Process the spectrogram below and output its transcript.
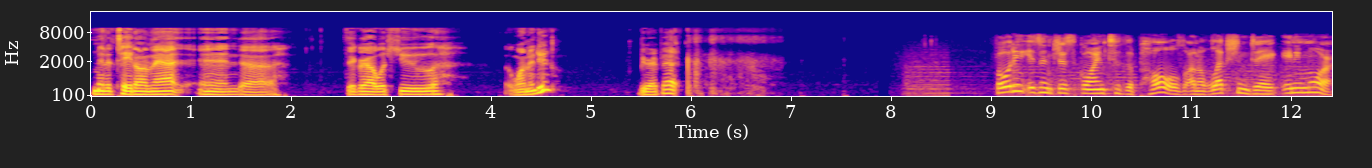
meditate on that, and uh, figure out what you want to do. Be right back. Voting isn't just going to the polls on election day anymore.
